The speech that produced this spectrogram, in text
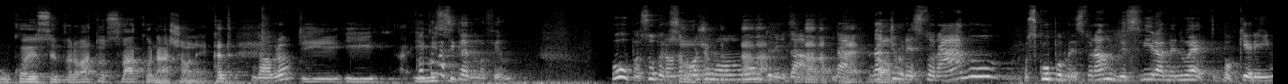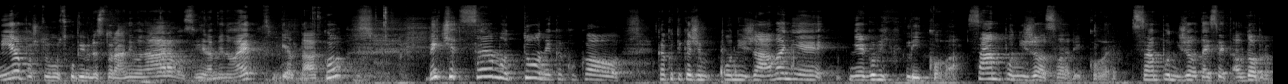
u kojoj se verovatno svako našao nekad. Dobro. I i i Koliko vas je gledalo film? U, pa super, onda Super, možemo da, da, udri, da, da, da, e, Znači dobro. u restoranu, u skupom restoranu gde svira menuet Bokkerinija, pošto u skupim restoranima naravno svira menuet, jel tako? Već je samo to nekako kao, kako ti kažem, ponižavanje njegovih likova. Sam ponižava svoje likove, sam ponižava taj svet, ali dobro.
